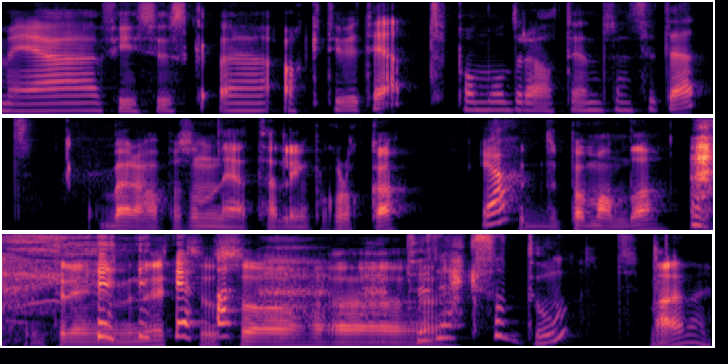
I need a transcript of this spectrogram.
med fysisk eh, aktivitet på moderat intensitet. Bare ha på sånn nedtelling på klokka Ja. på mandag. 300 minutter, og så uh... Du, det er ikke så dumt. Nei, nei,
